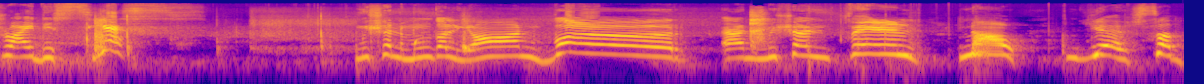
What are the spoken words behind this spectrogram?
try this yes mission Mangalyaan वर एंड मिशन फेल्ड नाउ ये सब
